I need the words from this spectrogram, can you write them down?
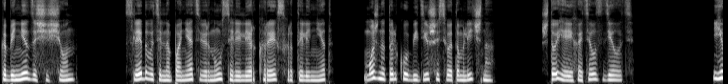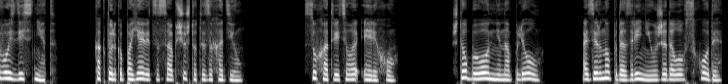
Кабинет защищен. Следовательно, понять, вернулся ли Лерк Рейхсхарт или нет, можно только убедившись в этом лично, что я и хотел сделать. Его здесь нет. Как только появится, сообщу, что ты заходил. Сухо ответила Эриху. Что бы он ни наплел, а зерно подозрений уже дало всходы.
